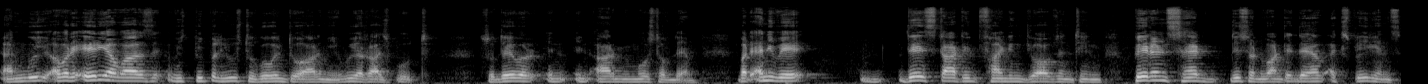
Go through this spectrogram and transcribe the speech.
and we our area was which people used to go into army we are Rajput so they were in in army most of them but anyway they started finding jobs and things. Parents had this advantage; they have experience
